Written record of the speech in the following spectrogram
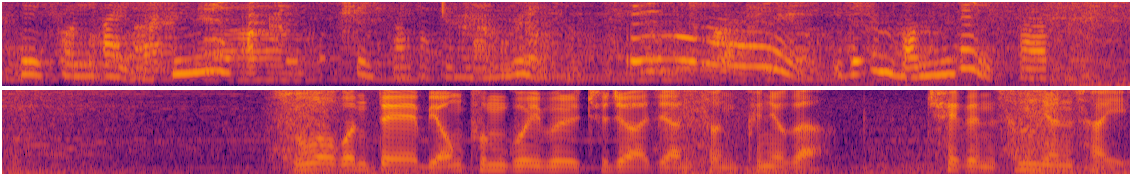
근데 저희가 국내에 딱 한 piece 있어서 그런지 실물은 이게 좀 먼데 있어요. 수억 원대의 명품 구입을 주저하지 않던 그녀가 최근 3년 사이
